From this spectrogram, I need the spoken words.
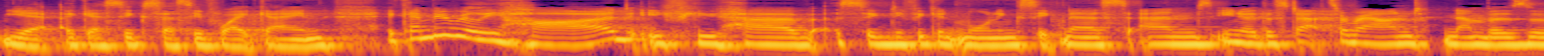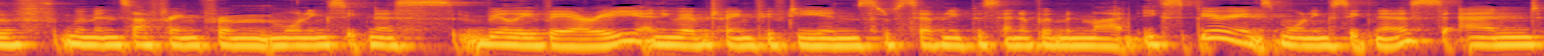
yeah, I guess excessive weight gain. It can be really hard if you have significant morning sickness. And, you know, the stats around numbers of women suffering from morning sickness really vary. Anywhere between 50 and sort of 70% of women might experience morning sickness. And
